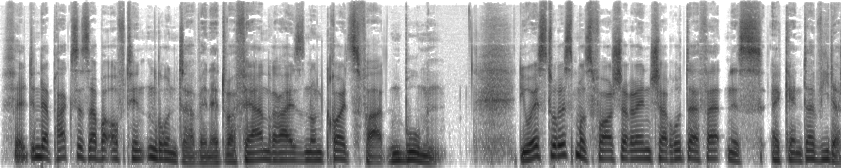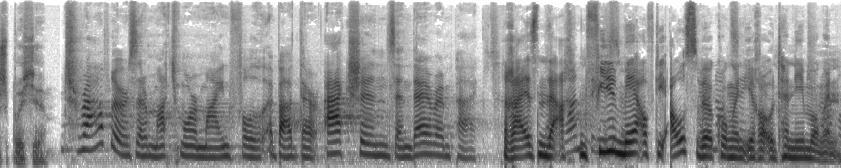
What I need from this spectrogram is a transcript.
fällt in der Praxis aber oft hinten runter, wenn etwa Fernreisen und Kreuzfahrten boomen. Die US-Tourismusforscherin Charuta Fatnis erkennt da Widersprüche. Reisende achten viel mehr auf die Auswirkungen ihrer Unternehmungen.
